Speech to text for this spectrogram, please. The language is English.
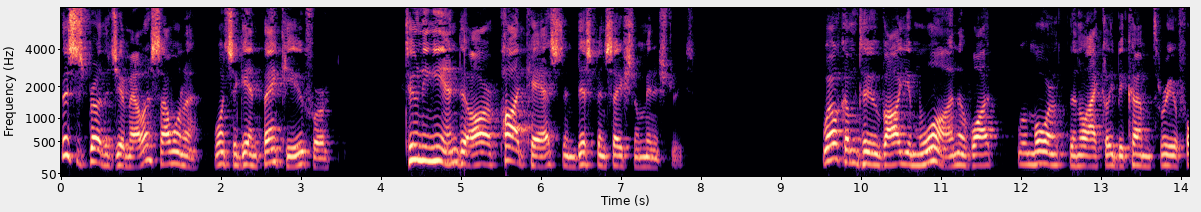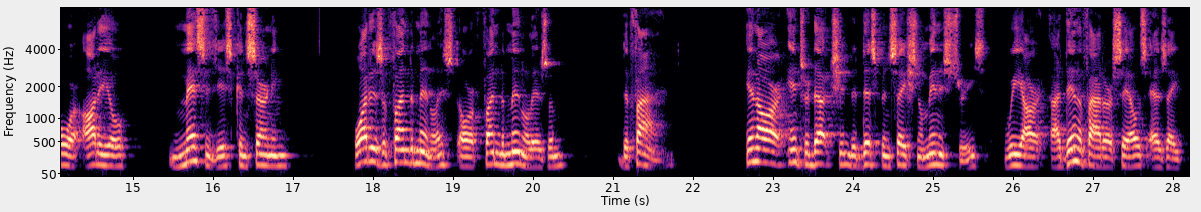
This is Brother Jim Ellis. I want to once again thank you for tuning in to our podcast and dispensational ministries. Welcome to volume one of what will more than likely become three or four audio messages concerning what is a fundamentalist or fundamentalism defined. In our introduction to dispensational ministries, we are identified ourselves as a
